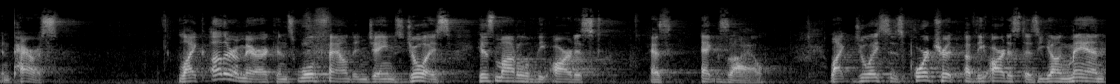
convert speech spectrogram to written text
in Paris. Like other Americans, Wolfe found in James Joyce his model of the artist as exile. Like Joyce's portrait of the artist as a young man,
